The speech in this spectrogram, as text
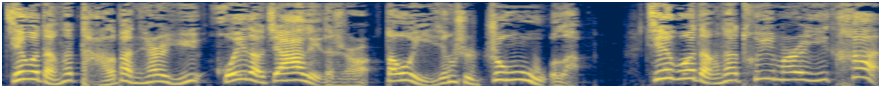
结果等他打了半天鱼，回到家里的时候，都已经是中午了。结果等他推门一看。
